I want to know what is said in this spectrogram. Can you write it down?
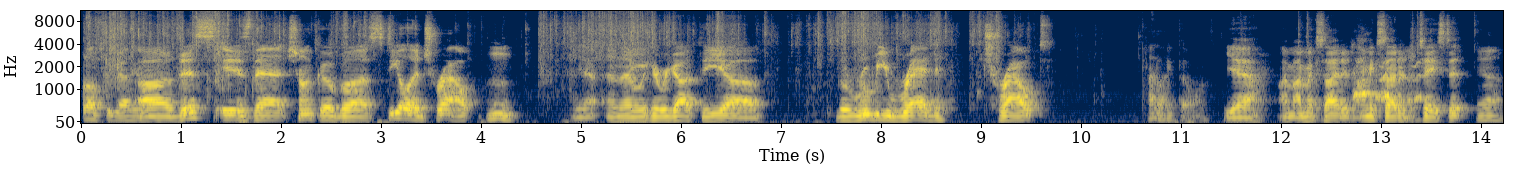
What else we got here? Uh, this is that chunk of uh, steelhead trout. Mm. Yeah, and then we, here we got the uh, the ruby red trout. I like that one. Yeah, I'm, I'm excited. I'm excited to taste it. Yeah.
